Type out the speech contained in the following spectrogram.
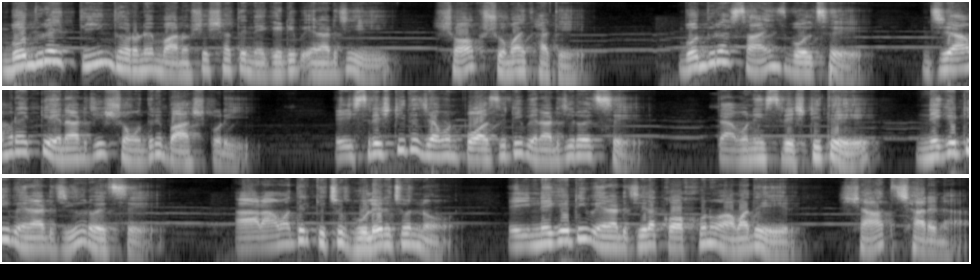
বন্ধুরা, এই তিন ধরনের মানুষের সাথে নেগেটিভ এনার্জি সব সময় থাকে। বন্ধুরা সায়েন্স বলছে যে আমরা একটি এনার্জির সমুদ্রে বাস করি। এই সৃষ্টিতে যেমন পজিটিভ এনার্জি রয়েছে তেমনই সৃষ্টিতে নেগেটিভ এনার্জিও রয়েছে। আর আমাদের কিছু ভুলের জন্য এই নেগেটিভ এনার্জিরা কখনো আমাদের সাথ ছাড়ে না।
